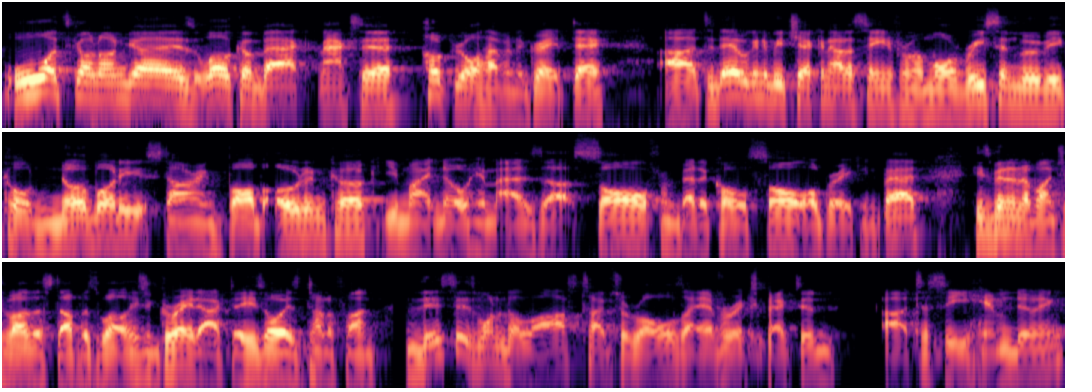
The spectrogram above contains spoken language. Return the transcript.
What's going on, guys? Welcome back. Max here. Hope you're all having a great day. Uh, today we're going to be checking out a scene from a more recent movie called Nobody, starring Bob Odenkirk. You might know him as uh, Saul from Better Call Saul or Breaking Bad. He's been in a bunch of other stuff as well. He's a great actor. He's always a ton of fun. This is one of the last types of roles I ever expected uh, to see him doing.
